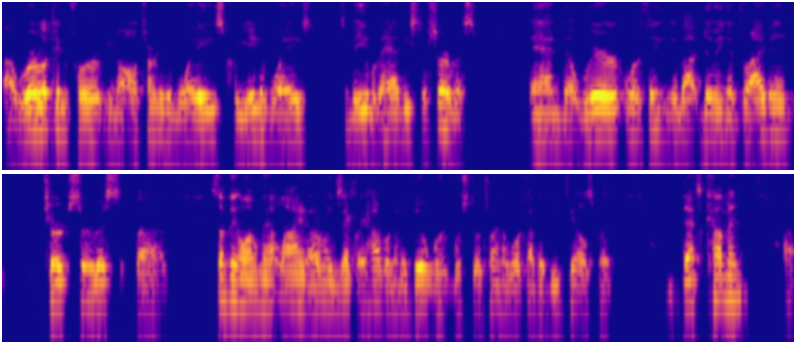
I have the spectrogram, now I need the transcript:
Uh, we're looking for you know alternative ways, creative ways to be able to have Easter service, and uh, we're we're thinking about doing a drive-in church service, uh, something along that line. I don't know exactly how we're going to do it. We're we're still trying to work out the details, but that's coming. Uh,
